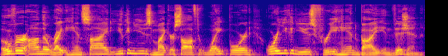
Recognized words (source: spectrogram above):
Over on the right hand side, you can use Microsoft Whiteboard or you could use Freehand by InVision.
